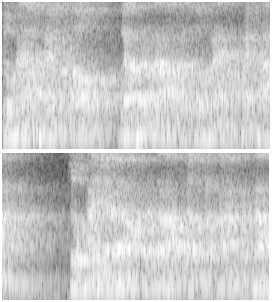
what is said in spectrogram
จงให้อภัยเขา แล้วพระเจ้าจะทรงให้อภัยท่าน จงให้แล้วพระเจ้าจะประทานแก่ท่าน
